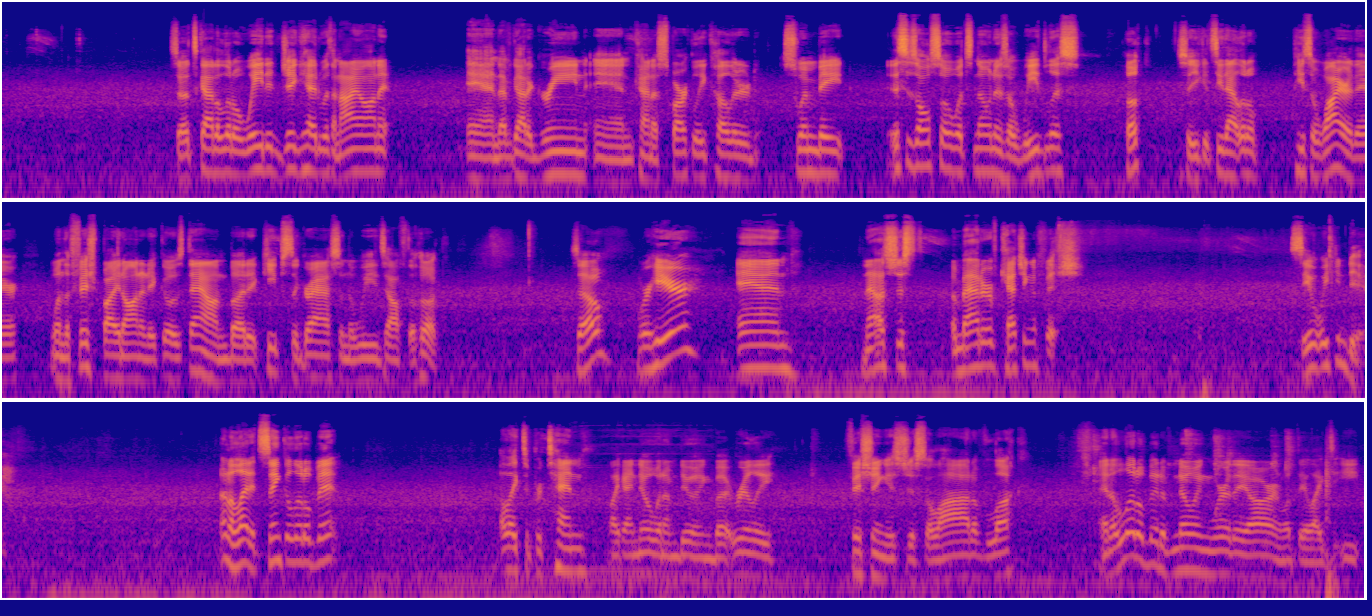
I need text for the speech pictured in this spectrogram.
So it's got a little weighted jig head with an eye on it. And I've got a green and kind of sparkly colored swim bait. This is also what's known as a weedless hook. So you can see that little piece of wire there. When the fish bite on it, it goes down, but it keeps the grass and the weeds off the hook. So we're here and now it's just a matter of catching a fish. See what we can do. I'm gonna let it sink a little bit. I like to pretend like I know what I'm doing, but really fishing is just a lot of luck and a little bit of knowing where they are and what they like to eat.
